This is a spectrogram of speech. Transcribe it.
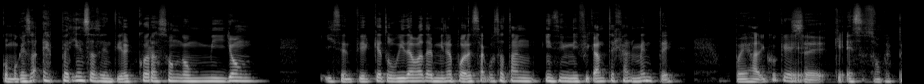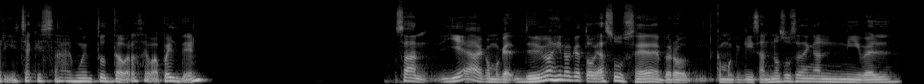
Como que esa experiencia, sentir el corazón a un millón y sentir que tu vida va a terminar por esa cosa tan insignificante realmente, pues algo que, Sí. que esas son experiencias que esa juventud de ahora se va a perder. O sea, yeah, como que yo me imagino que todavía sucede, pero como que quizás no suceden al nivel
